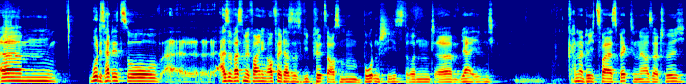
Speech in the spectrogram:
Ähm, Gut, es hat jetzt so, äh, also was mir vor allen Dingen auffällt, dass es wie Pilze aus dem Boden schießt und äh, ja, ich kann natürlich zwei Aspekte, ne? also natürlich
